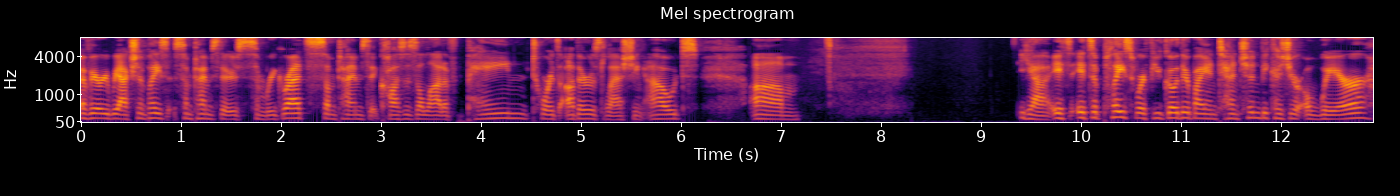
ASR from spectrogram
a very reaction place. Sometimes there's some regrets. Sometimes it causes a lot of pain towards others lashing out. Um yeah it's it's a place where if you go there by intention because you're aware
